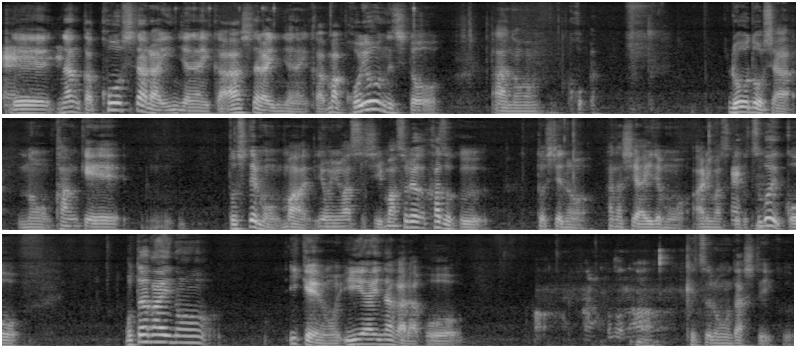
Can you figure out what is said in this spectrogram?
でなんかこうしたらいいんじゃないかああしたらいいんじゃないか。まあ雇用主とあのこ労働者の関係としてもまあ読みますしまあそれが家族としての話し合いでもありますけどすごいこうお互いの意見を言い合いながらこう。結論を出していく。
